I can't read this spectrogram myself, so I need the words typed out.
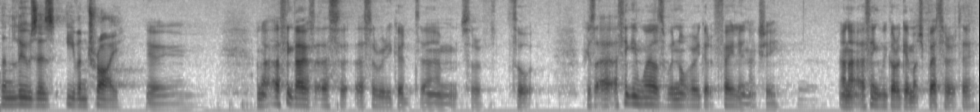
than losers even try. Yeah, yeah. And I think that's, that's, a, that's a really good um, sort of thought because I, I, think in Wales we're not very good at failing, actually. Yeah. And I, I, think we've got to get much better at it.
